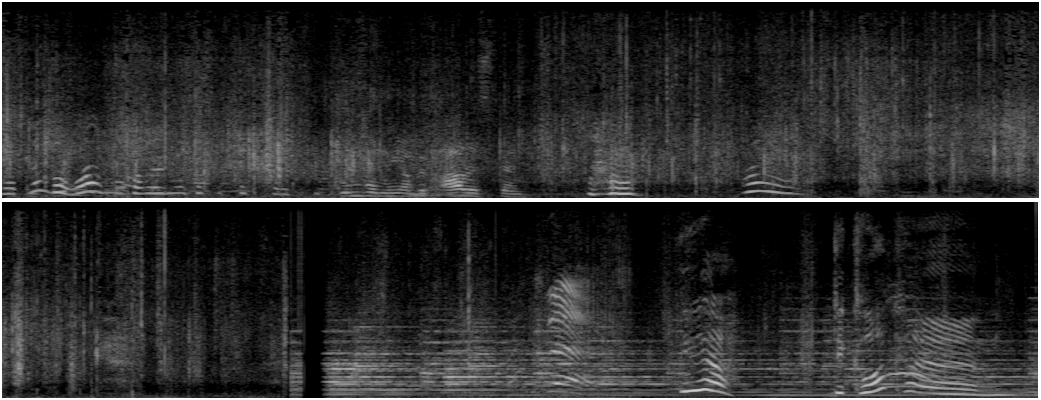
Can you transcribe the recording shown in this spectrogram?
Ja, come for one. Papa will make us a picture. Boom, boom here with Ares then. Oh. Ja, die klokken.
